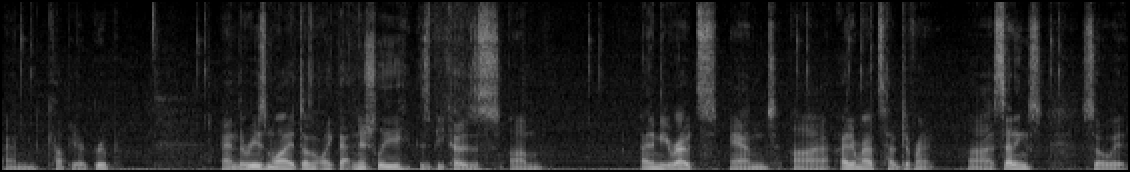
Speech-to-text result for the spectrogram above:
and copy our group and the reason why it doesn't like that initially is because um, enemy routes and uh, item routes have different uh, settings so it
